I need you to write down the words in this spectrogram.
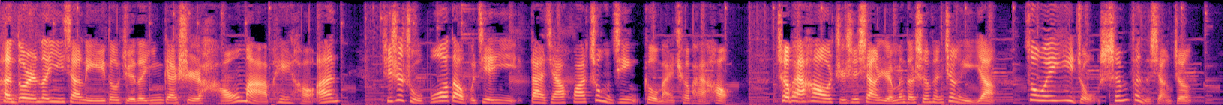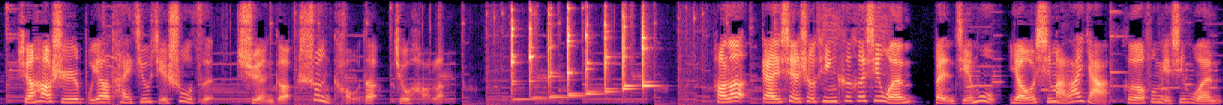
很多人的印象里都觉得应该是好马配好鞍，其实主播倒不建议大家花重金购买车牌号，车牌号只是像人们的身份证一样。作为一种身份的象征，选号时不要太纠结数字，选个顺口的就好了。好了，感谢收听科科新闻，本节目由喜马拉雅和封面新闻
